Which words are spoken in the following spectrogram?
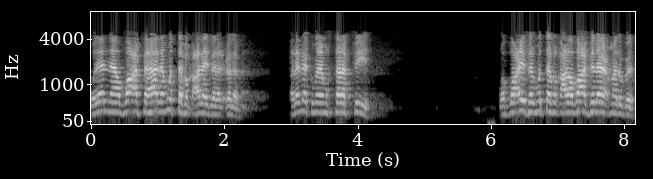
ولأن الضعف هذا متفق عليه بين العلماء. ولم يكن من المختلف فيه. والضعيف المتفق على ضعفه لا يعمل به.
